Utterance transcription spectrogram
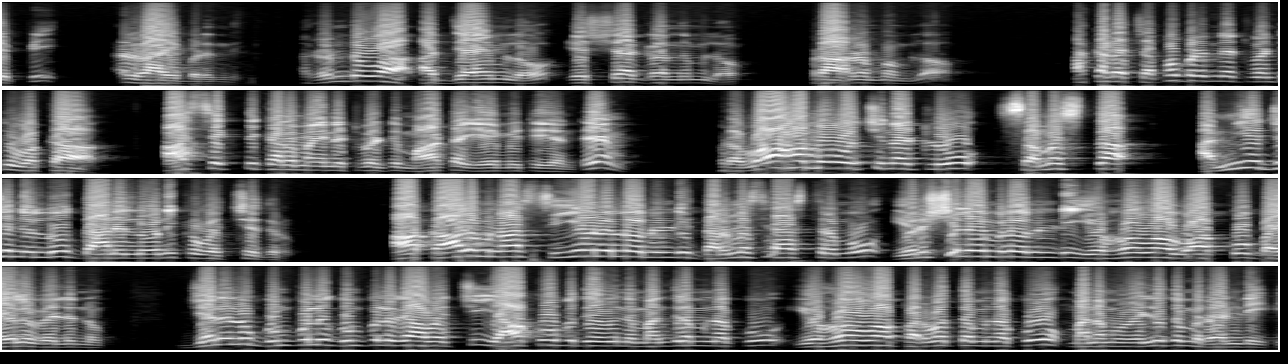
చెప్పి రాయబడింది. రెండవ అధ్యాయంలో యశ్యా గ్రంథంలో ప్రారంభంలో అక్కడ చెప్పబడినటువంటి ఒక ఆసక్తికరమైనటువంటి మాట ఏమిటి అంటే ప్రవాహము వచ్చినట్లు సమస్త అన్యజనులు దానిలోనికి వచ్చెదరు. ఆ కాలమున సియోనులో నుండి ధర్మశాస్త్రము ఎరుషలేములో నుండి యహోవా వాక్కు బయలు వెళ్ళును జనులు గుంపులు గుంపులుగా వచ్చి యాకోబు దేవుని మందిరమునకు యహోవా పర్వతమునకు మనము వెళ్ళుదము రండి.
